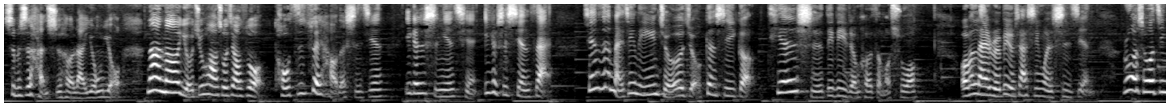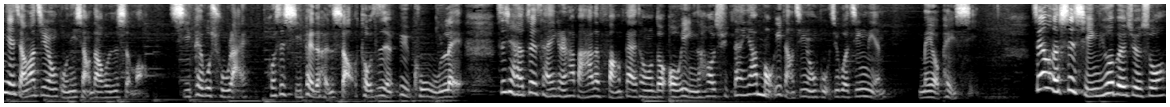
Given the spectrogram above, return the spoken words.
是不是很适合来拥有？那呢，有句话说叫做投资最好的时间，一个是十年前，一个是现在。现在买进零零九二九更是一个天时地利人和。怎么说？我们来 review 一下新闻事件。如果说今年讲到金融股，你想到会是什么？息配不出来，或是息配的很少，投资人欲哭无泪。之前还最惨一个人，他把他的房贷通通都 all in，然后去单押某一档金融股，结果今年。没有配息，这样的事情你会不会觉得说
